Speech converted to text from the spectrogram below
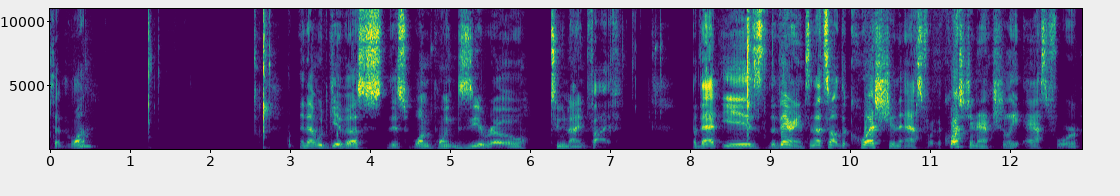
71, and that would give us this 1.0295. But that is the variance, and that's not the question asked for. The question actually asked for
